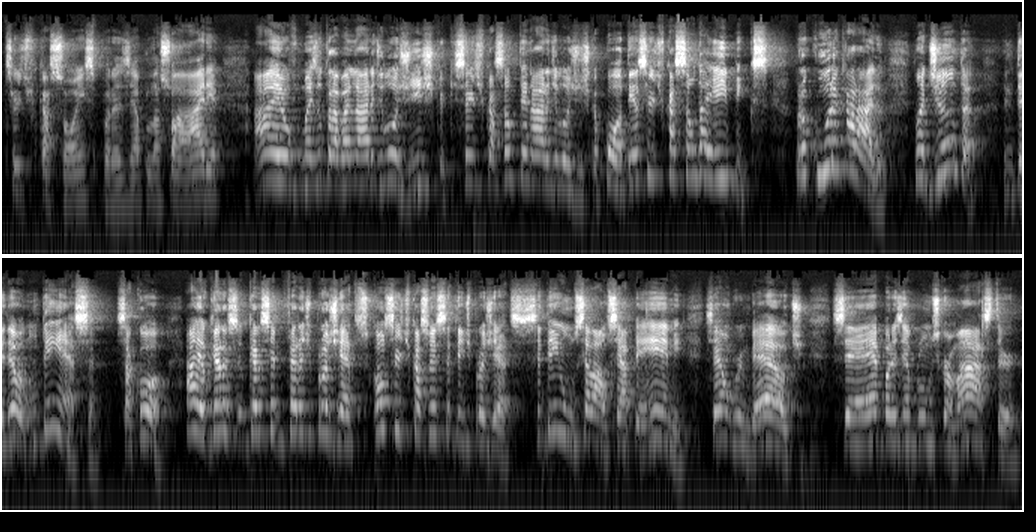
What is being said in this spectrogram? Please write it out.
certificações, por exemplo, na sua área. Ah, eu, mas eu trabalho na área de logística. Que certificação que tem na área de logística? Pô, tem a certificação da Apex. Procura, caralho. Não adianta, entendeu? Não tem essa, sacou? Ah, eu quero, eu quero ser fera de projetos. Quais certificações você tem de projetos? Você tem um, sei lá, um CAPM, você é um Green Belt, você é, por exemplo, um Scrum Master,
